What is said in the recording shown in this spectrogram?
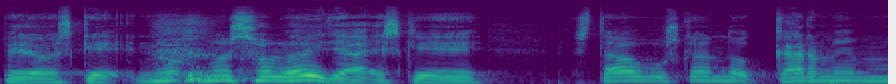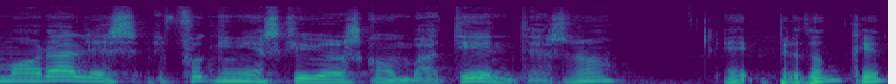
Pero es que no, no es solo ella, es que estaba buscando Carmen Morales, fue quien escribió Los Combatientes, ¿no? Eh, ¿Perdón? ¿Qué?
